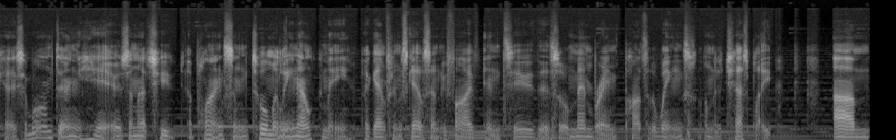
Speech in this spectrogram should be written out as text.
Okay, so what I'm doing here is I'm actually applying some tourmaline alchemy, again from scale 75, into the sort of membrane parts of the wings on the chest plate. Um,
